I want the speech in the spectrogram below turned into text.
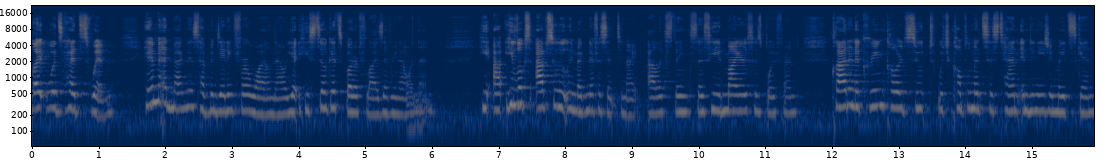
Lightwood's head swim. Him and Magnus have been dating for a while now, yet he still gets butterflies every now and then. He a- he looks absolutely magnificent tonight, Alex thinks as he admires his boyfriend. Clad in a cream-colored suit which complements his tan Indonesian-made skin,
